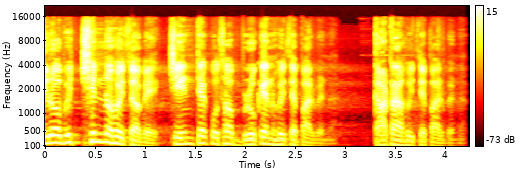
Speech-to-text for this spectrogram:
নিরবিচ্ছিন্ন হইতে হবে। চেনটা কোথাও ব্রোকেন হইতে পারবে না, কাটা হইতে পারবে না।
